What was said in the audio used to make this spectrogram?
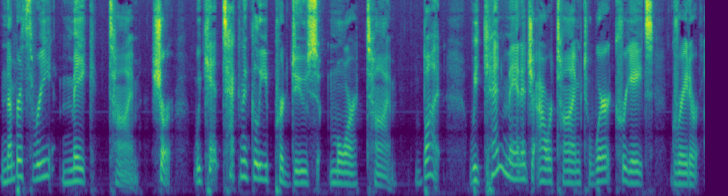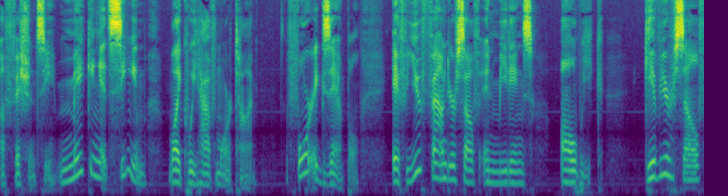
Number three, make time. Sure, we can't technically produce more time, but we can manage our time to where it creates greater efficiency, making it seem like we have more time. For example, if you found yourself in meetings all week, give yourself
